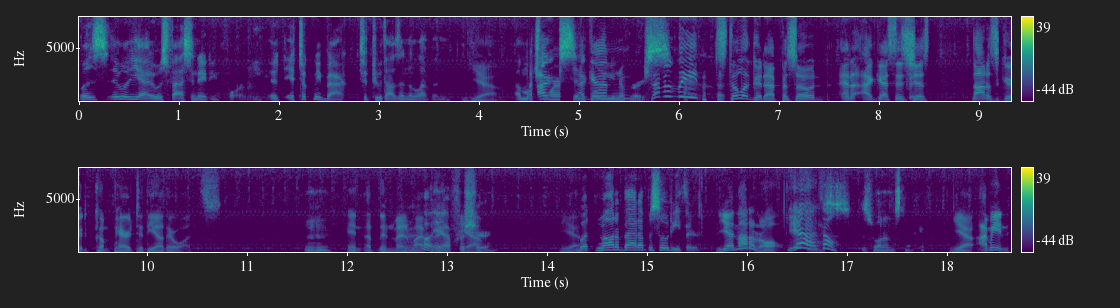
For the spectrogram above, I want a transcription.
was it was yeah it was fascinating for me. It, it took me back to 2011 yeah. a much I- more simple again, universe. Definitely still a good episode, and I guess it's just not as good compared to the other ones. Mhm. In in my, my oh opinion, yeah. for sure Yeah. but not a bad episode either yeah, not at all. Yeah, no. is, is what i'm saying Yeah, I mean,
